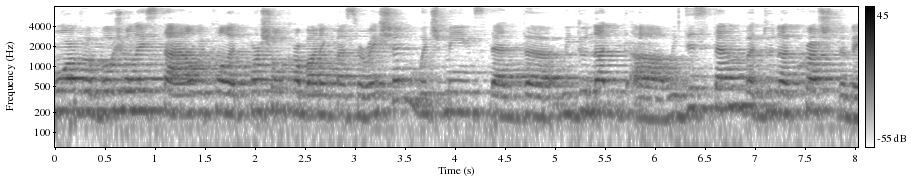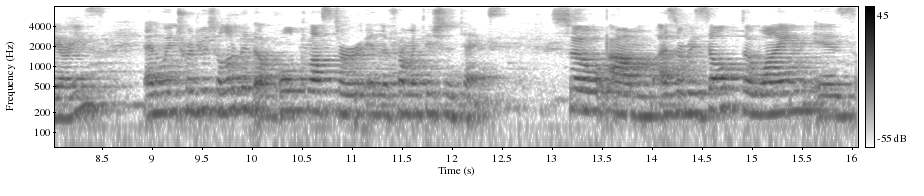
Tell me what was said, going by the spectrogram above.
more of a Beaujolais style. We call it partial carbonic maceration, which means that the, we do not, uh, we distem but do not crush the berries. And we introduce a little bit of whole cluster in the fermentation tanks. So um, as a result, the wine is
